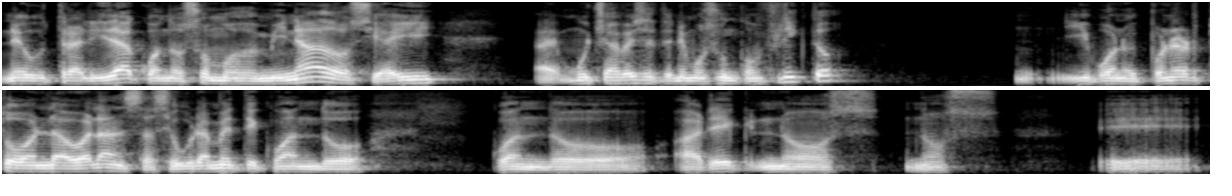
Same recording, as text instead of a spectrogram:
neutralidad cuando somos dominados y ahí eh, muchas veces tenemos un conflicto. Y bueno, poner todo en la balanza, seguramente cuando, cuando nos, nos eh,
